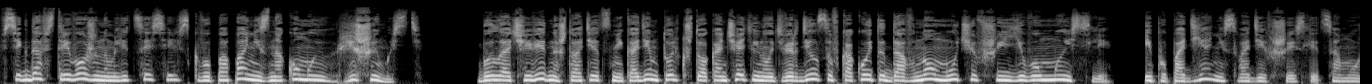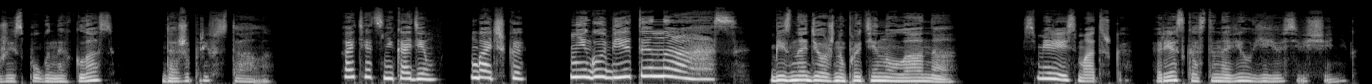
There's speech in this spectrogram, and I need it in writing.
всегда встревоженном лице сельского попа незнакомую решимость. Было очевидно, что отец Никодим только что окончательно утвердился в какой-то давно мучившей его мысли, и попадья, не сводившая с лица мужа испуганных глаз, даже привстала. «Отец Никодим, батюшка, не губи ты нас!» Безнадежно протянула она. «Смирись, матушка», — резко остановил ее священник.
